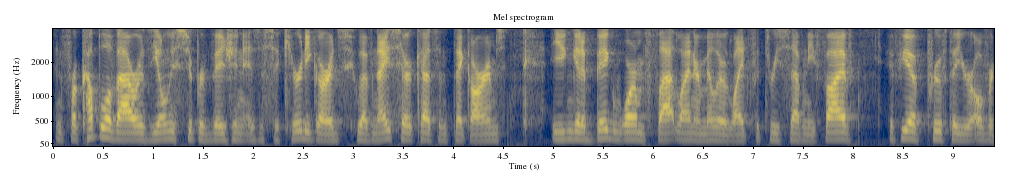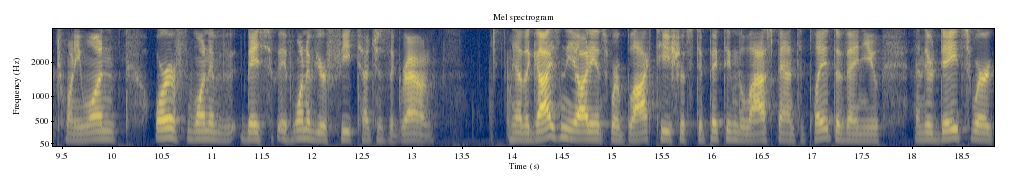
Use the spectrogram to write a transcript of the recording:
and for a couple of hours, the only supervision is the security guards who have nice haircuts and thick arms, you can get a big warm Flatliner Miller Lite for 375 if you have proof that you're over 21 or if one of basically if one of your feet touches the ground. Now, the guys in the audience wear black t shirts depicting the last band to play at the venue, and their dates were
